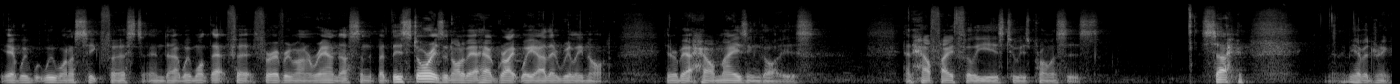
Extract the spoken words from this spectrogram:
yeah, we, we want to seek first, and uh, we want that for, for everyone around us. And, but these stories are not about how great we are, they're really not. They're about how amazing God is and how faithful He is to His promises. So, let me have a drink.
